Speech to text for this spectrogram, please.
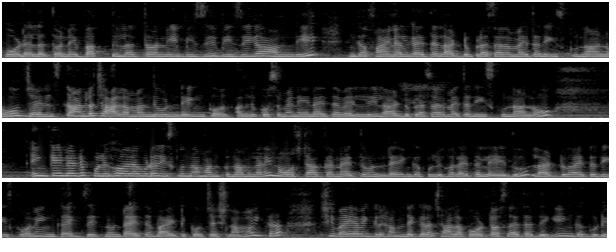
కోడలతోని భక్తులతోని బిజీ బిజీగా ఉంది. ఇంకా ఫైనల్గా అయితే లడ్డు ప్రసాదం అయితే తీసుకున్నాను. జెంట్స్ దాంట్లో చాలామంది ఉండే ఇంకో అందుకోసమే నేనైతే వెళ్ళి లడ్డు ప్రసాదం అయితే తీసుకున్నాను. ఇంకేంటంటే పులిహోర కూడా తీసుకుందాం అనుకున్నాం కానీ నో స్టాక్ అని అయితే ఉండే. ఇంకా పులిహోర అయితే లేదు. లడ్డు అయితే తీసుకొని ఇంకా ఎగ్జిట్ నుండి అయితే బయటికి వచ్చేసినాము. ఇక్కడ శివయ్య విగ్రహం దగ్గర చాలా ఫొటోస్ అయితే దిగి ఇంకా గుడి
